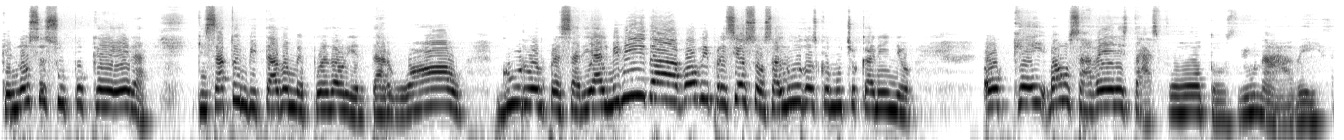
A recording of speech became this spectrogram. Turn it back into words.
que no se supo qué era. Quizá tu invitado me pueda orientar. ¡Wow! Guru empresarial. Mi vida, Bobby precioso. Saludos con mucho cariño. Ok, vamos a ver estas fotos de una vez.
